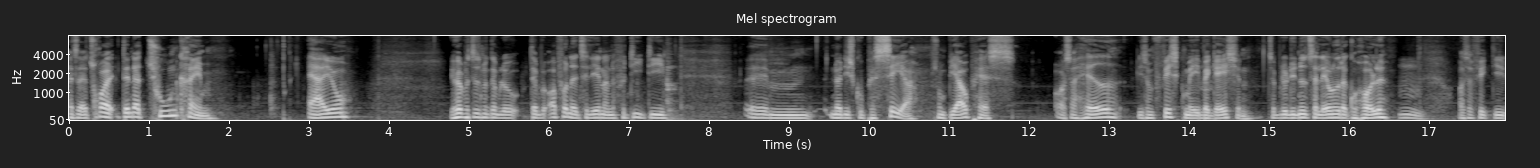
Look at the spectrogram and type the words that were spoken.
Altså, jeg tror, at den der tuncreme er jo... Jeg hørte på et tidspunkt, at den blev, den blev opfundet af italienerne, fordi de... Øhm, når de skulle passere som bjergpas, og så havde ligesom fisk med i Mm. bagagen, så blev de nødt til at lave noget, der kunne holde. Mm. Og så fik de,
